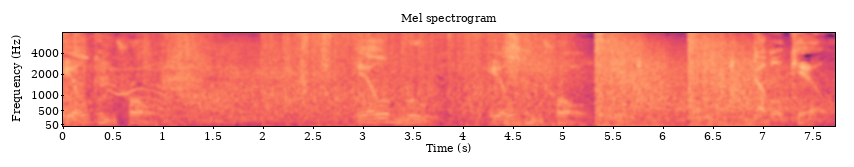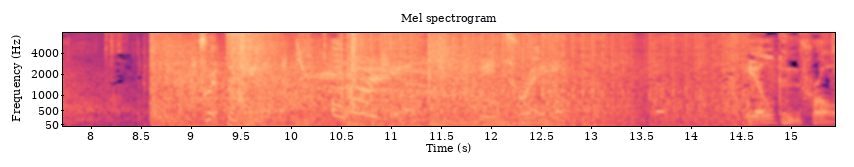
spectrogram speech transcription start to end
Ill control. Ill move. Ill control. Double kill. Triple kill. Overkill. Betrayed. Ill control.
